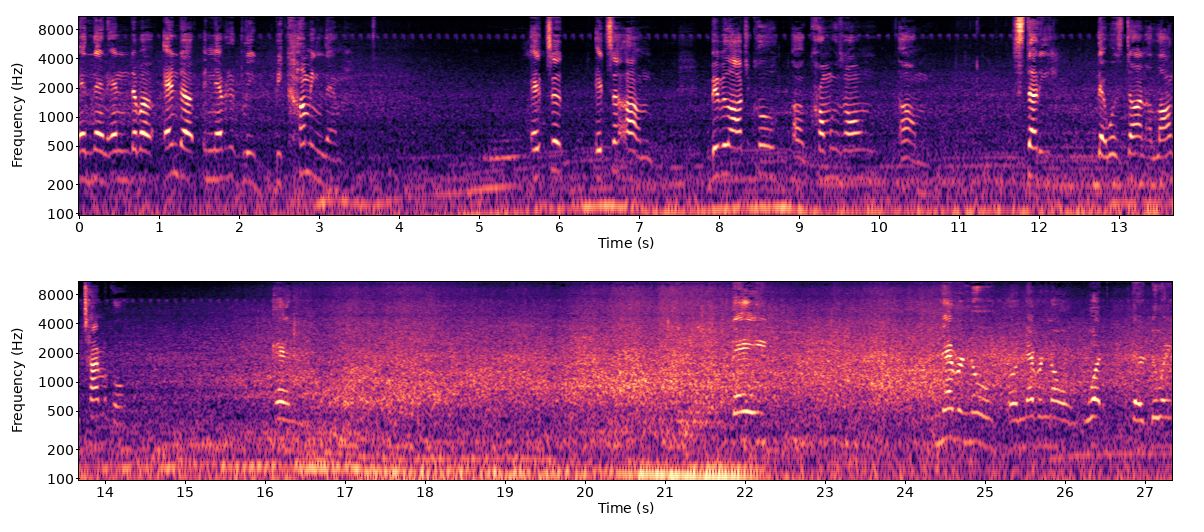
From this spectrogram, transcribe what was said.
and then end up end up inevitably becoming them. It's a it's a um biological uh, chromosome um, study that was done a long time ago. And they never knew or never know what they're doing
